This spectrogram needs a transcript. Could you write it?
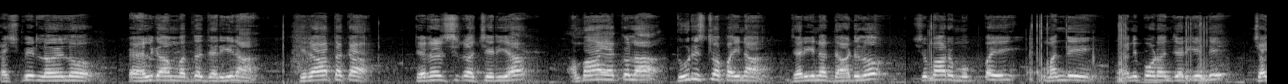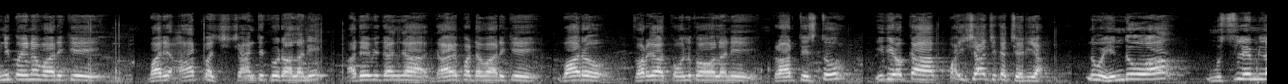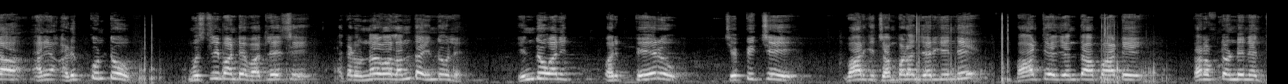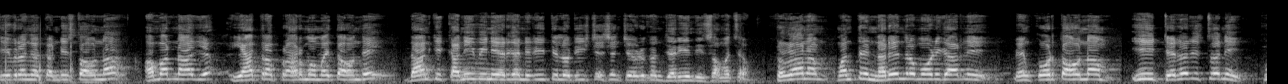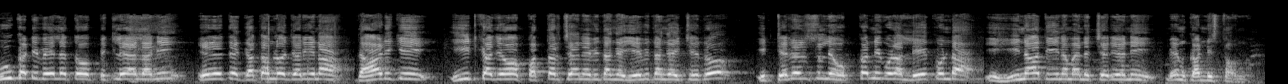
కశ్మీర్ లోయలో పెహల్గాం వద్ద జరిగిన కిరాతక టెర్రరిస్టుల చర్య అమాయకుల టూరిస్టుల పైన జరిగిన దాడిలో సుమారు ముప్పై మంది చనిపోవడం జరిగింది. చనిపోయిన వారికి వారి ఆత్మ శాంతి కూరాలని అదేవిధంగా గాయపడ్డ వారికి వారు త్వరగా కోలుకోవాలని ప్రార్థిస్తూ ఇది ఒక పైశాచిక చర్య. నువ్వు హిందువా ముస్లింలా అని అడుక్కుంటూ ముస్లిం అంటే వదిలేసి అక్కడ ఉన్న వాళ్ళంతా హిందువులే. హిందూ అని వారి పేరు చెప్పించి వారికి చంపడం జరిగింది. భారతీయ జనతా పార్టీ తరఫు నుండి నేను తీవ్రంగా ఖండిస్తా ఉన్నా. అమర్నాథ్ యాత్ర ప్రారంభమైతా ఉంది. దానికి కనీవిని ఎరగని రీతిలో రిజిస్ట్రేషన్ చేయడం జరిగింది ఈ సంవత్సరం. ప్రధాన మంత్రి నరేంద్ర మోడీ గారిని మేము కోరుతా ఉన్నాం. ఈ టెర్రరిస్టులని కూకటి వేళ్ళతో పిక్లేయాలని ఏదైతే గతంలో జరిగిన దాడికి ఈట్కా జవాబ్ పత్తర్చ అనే విధంగా ఏ విధంగా ఇచ్చారో ఈ టెర్రరిస్టుల్ని ఒక్కరిని కూడా లేకుండా ఈ హీనాతీనమైన చర్యని మేము ఖండిస్తా ఉన్నాం.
